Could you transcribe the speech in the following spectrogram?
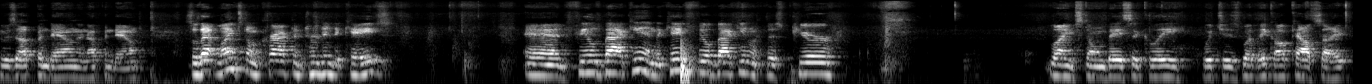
it was up and down and up and down. So that limestone cracked and turned into caves and filled back in. The caves filled back in with this pure limestone basically, which is what they call calcite.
